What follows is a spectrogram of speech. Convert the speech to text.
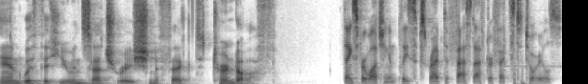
and with the hue and saturation effect turned off. Thanks for watching and please subscribe to Fast After Effects tutorials.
